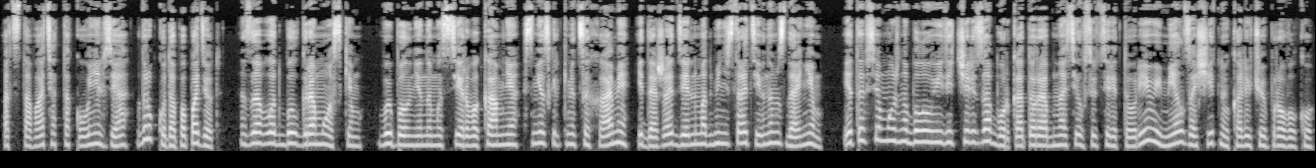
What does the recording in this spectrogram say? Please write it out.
Отставать от такого нельзя. Вдруг куда попадет. Завод был громоздким, выполненным из серого камня, с несколькими цехами и даже отдельным административным зданием. Это все можно было увидеть через забор, который обносил всю территорию и имел защитную колючую проволоку.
